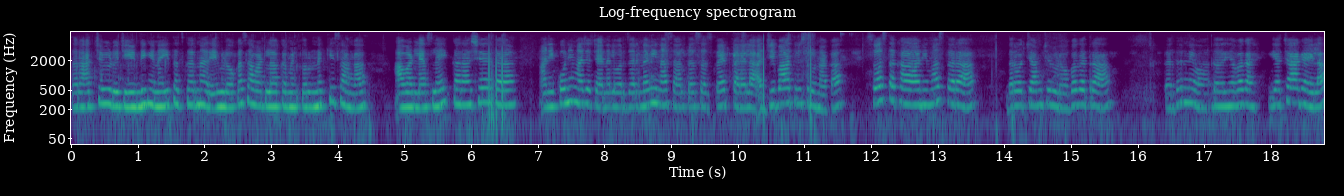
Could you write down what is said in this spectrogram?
तर आजच्या व्हिडिओची एंडिंग आहे ना इथंच करणार आहे. व्हिडिओ कसा वाटला कमेंट करून नक्की सांगा. आवडल्यास लाईक करा शेअर करा. आणि कोणी माझ्या चॅनलवर जर नवीन असाल तर सबस्क्राईब करायला अजिबात विसरू नका. स्वस्त खा आणि मस्त राहा. दररोजचे आमचे व्हिडिओ बघत राहा. तर धन्यवाद. तर हे बघा या चहा घ्यायला.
